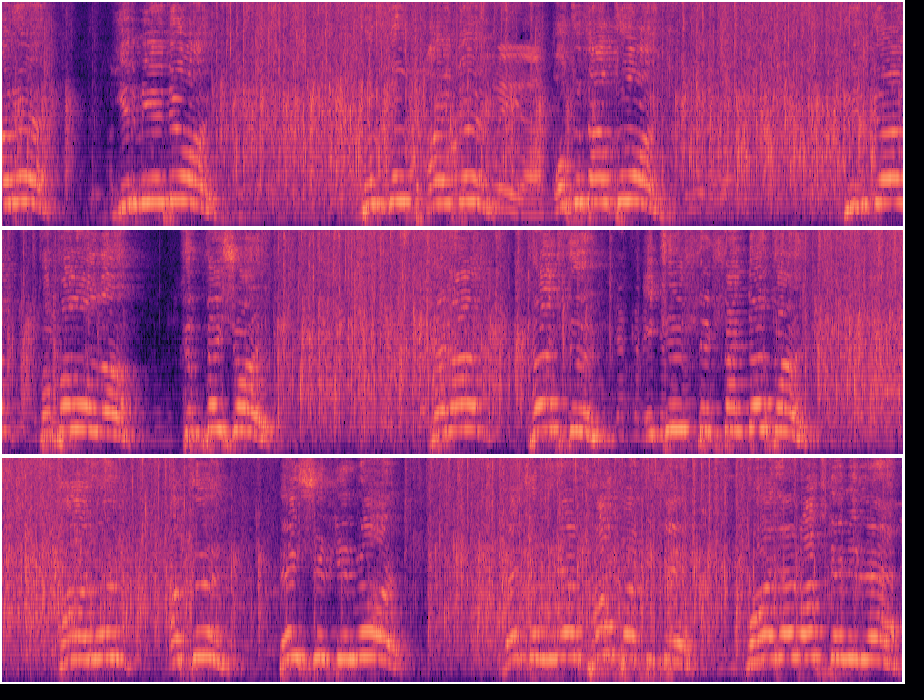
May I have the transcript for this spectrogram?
Arı 27 oy. Turgut Aydın 36 oy. Güngör Topaloğlu 45 oy. Kenan Köktürk 284 oy. Harun Akın 520 oy. Ve Cumhuriyet Halk Partisi. Muharrem Akdemir'le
